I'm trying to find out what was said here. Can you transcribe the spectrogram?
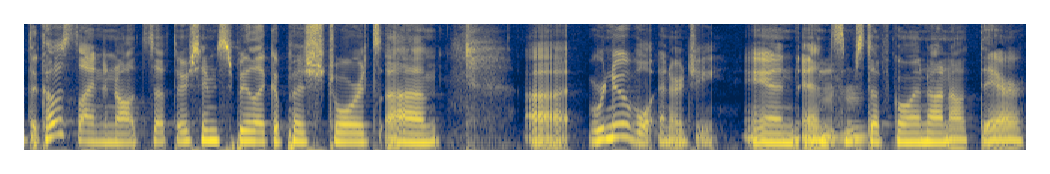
the coastline and all that stuff, there seems to be like a push towards um, uh, renewable energy and and mm-hmm. some stuff going on out there.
